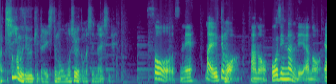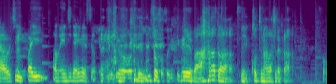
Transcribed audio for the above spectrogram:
まあ、チームで受けたりしても面白いかもしれないしね。そうですね。まあ言っても、あの、法人なんで、あの、いや、うちいっぱい、あのエンジニアいるんですよって言ってそうそうそう、言ってくれれば、あとは、ね、こっちの話だから。そう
